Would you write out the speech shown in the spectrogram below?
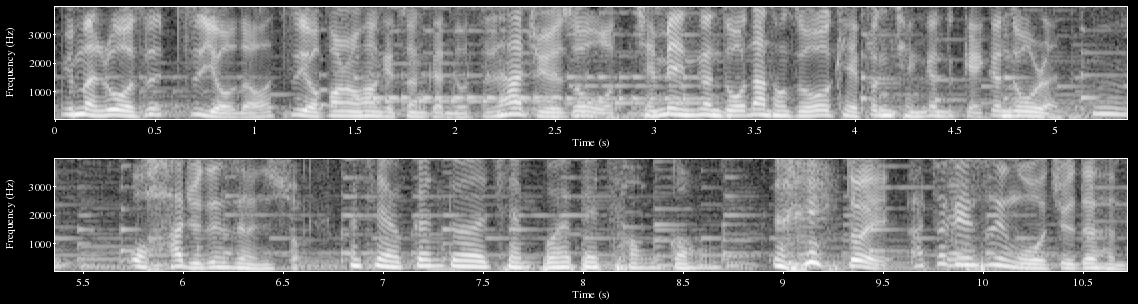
原本如果是自由的自由方的话，可以赚更多，只是他觉得说我钱变更多，那同时我可以分钱更给更多人，嗯，哇，他觉得这件事很爽。而且有更多的钱不会被充公。对啊，这件事情我觉得很，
